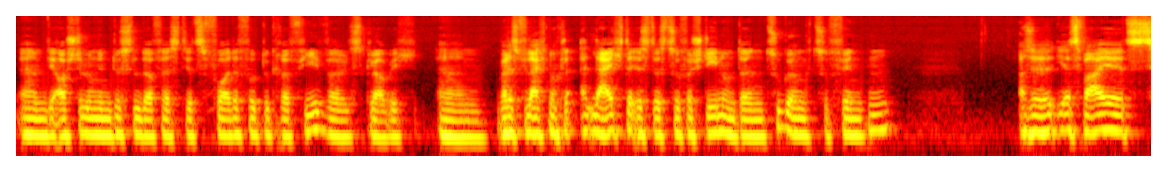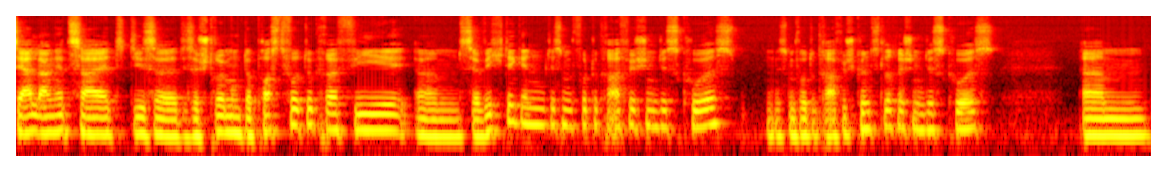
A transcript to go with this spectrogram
Ähm, die Ausstellung in Düsseldorf ist jetzt vor der Fotografie, weil es, glaube ich, ähm, weil es vielleicht noch leichter ist, das zu verstehen und dann Zugang zu finden. Also es war jetzt sehr lange Zeit diese, diese Strömung der Postfotografie ähm, sehr wichtig in diesem fotografischen Diskurs, in diesem fotografisch-künstlerischen Diskurs. Ähm,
